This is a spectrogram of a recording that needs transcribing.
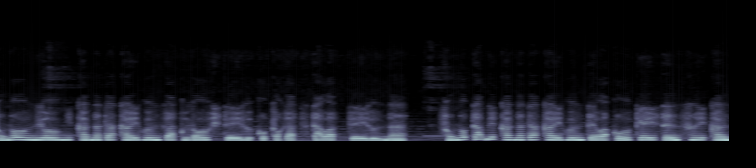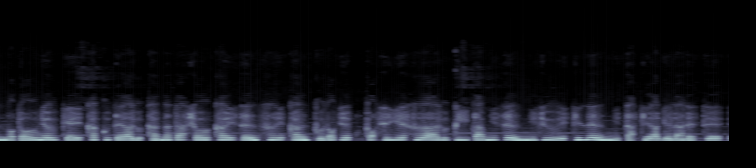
その運用にカナダ海軍が苦労していることが伝わっているな。そのためカナダ海軍では後継潜水艦の導入計画であるカナダ哨戒潜水艦プロジェクト CSRP が2021年に立ち上げられて、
